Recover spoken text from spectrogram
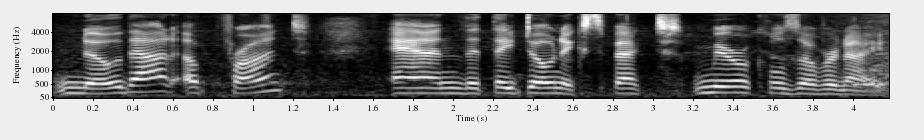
know that up front and that they don't expect miracles overnight.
